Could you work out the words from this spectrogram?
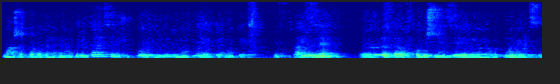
Наша проведена інвентаризація, щоб люди могли отримати А це де? Э, Это колишней э, Майорской.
